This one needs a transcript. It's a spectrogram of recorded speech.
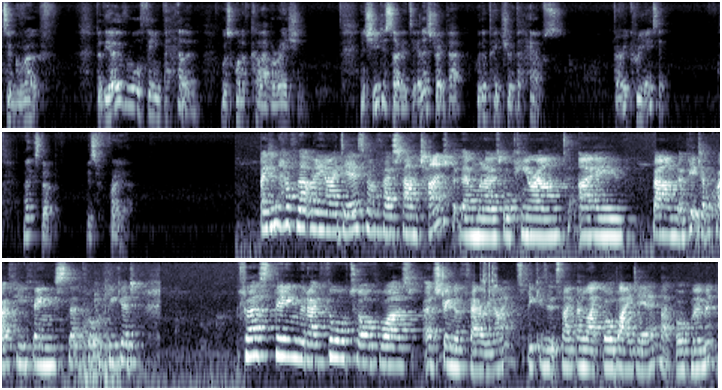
to growth. But the overall theme for Helen was one of collaboration. And she decided to illustrate that with a picture of the house. Very creative. Next up is Freya. I didn't have that many ideas when I first found the challenge, but then when I was walking around, I found and picked up quite a few things that I thought would be good. First thing that I thought of was a string of fairy lights because it's like a light bulb idea, light bulb moment.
